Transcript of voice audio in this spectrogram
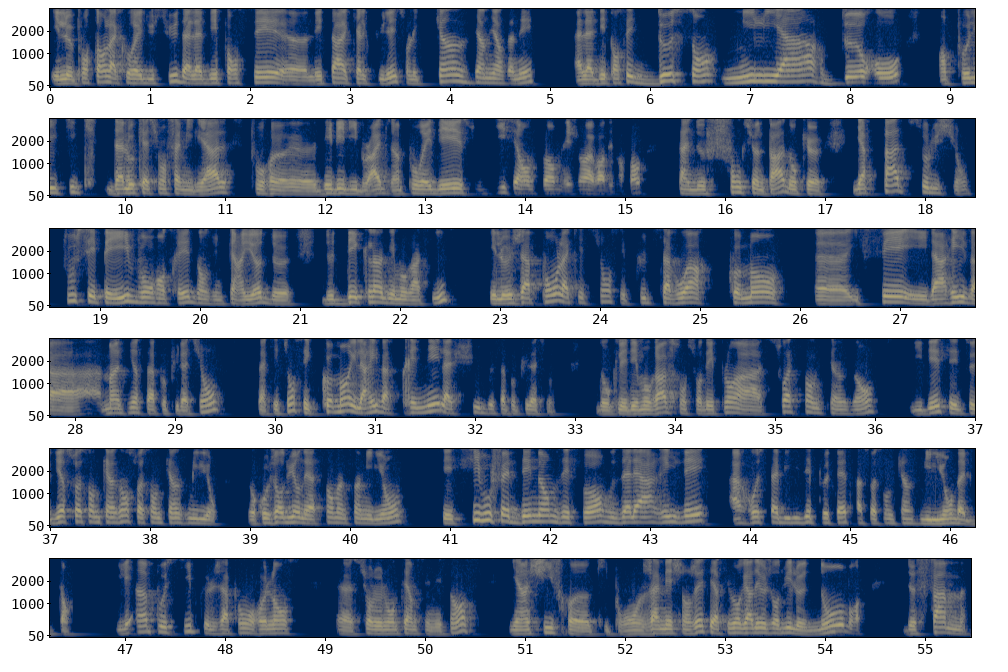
Et pourtant, la Corée du Sud, elle a dépensé, euh, l'État a calculé sur les 15 dernières années, elle a dépensé 200 milliards d'euros en politique d'allocation familiale pour euh, des baby bribes, hein, pour aider sous différentes formes les gens à avoir des enfants. Ça ne fonctionne pas. Donc, euh, il n'y a pas de solution. Tous ces pays vont rentrer dans une période de, de déclin démographique. Et le Japon, la question, c'est plus de savoir comment euh, il fait, il arrive à, maintenir sa population. La question, c'est comment il arrive à freiner la chute de sa population. Donc, les démographes sont sur des plans à 75 ans. L'idée, c'est de se dire 75 ans, 75 millions. Donc, aujourd'hui, on est à 125 millions. C'est si vous faites d'énormes efforts, vous allez arriver à restabiliser peut-être à 75 millions d'habitants. Il est impossible que le Japon relance euh, sur le long terme ses naissances. Il y a un chiffre euh, qui pourront jamais changer. C'est-à-dire, si vous regardez aujourd'hui le nombre de femmes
